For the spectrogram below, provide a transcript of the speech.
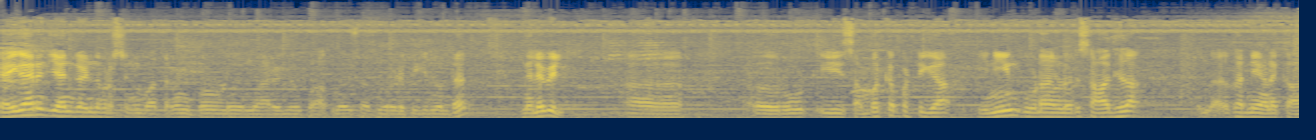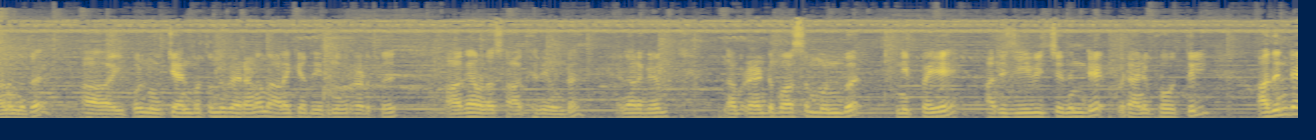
കൈകാര്യം ചെയ്യാൻ കഴിയുന്ന പ്രശ്നങ്ങൾ മാത്രമേ ഇപ്പോൾ ഉള്ളൂ എന്ന് ആരോഗ്യവകുപ്പ് ആത്മവിശ്വാസം പ്രകടിപ്പിക്കുന്നുണ്ട്. നിലവിൽ റൂട്ട് ഈ സമ്പർക്ക പട്ടിക ഇനിയും കൂടാനുള്ളൊരു സാധ്യത തന്നെയാണ് കാണുന്നത്. ഇപ്പോൾ നൂറ്റി അൻപത്തൊന്ന് പേരാണ് നാളേക്ക് അത് ഇരുന്നൂറിനടുത്ത് ആകാനുള്ള സാധ്യതയുണ്ട്. എന്നാണെങ്കിലും രണ്ട് മാസം മുൻപ് നിപ്പയെ അതിജീവിച്ചതിന്റെ ഒരു അനുഭവത്തിൽ അതിന്റെ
